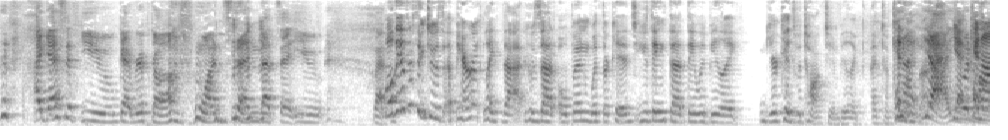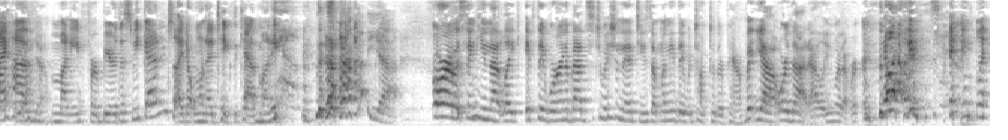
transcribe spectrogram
I guess if you get ripped off once, then that's it. You. But Well, the other thing too is a parent like that who's that open with their kids. You think that they would be like your kids would talk to you and be like, "I took Can I? bucks." yeah, you Yeah, would can want- I have yeah. money for beer this weekend? I don't want to take the cab money. yeah. Or I was thinking that like if they were in a bad situation, they had to use that money, they would talk to their parent. But yeah, or that Allie, whatever. no, I'm saying like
